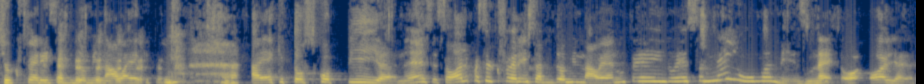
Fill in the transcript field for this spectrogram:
circunferência abdominal, a, ect... a ectoscopia, né? Você só olha para a circunferência abdominal, é, não tem doença nenhuma mesmo, né? Olha,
